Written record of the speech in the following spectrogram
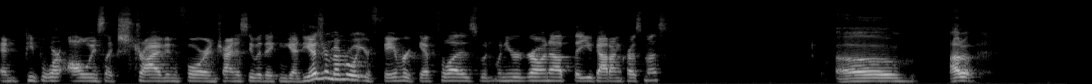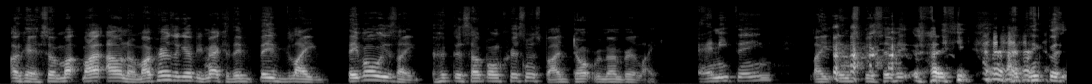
and people were always like striving for and trying to see what they can get. Do you guys remember what your favorite gift was when, when you were growing up that you got on Christmas? Um, I don't. Okay, so my, my I don't know. My parents are gonna be mad because they they've like they've always like hooked us up on Christmas, but I don't remember like anything like in specific. like I think that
